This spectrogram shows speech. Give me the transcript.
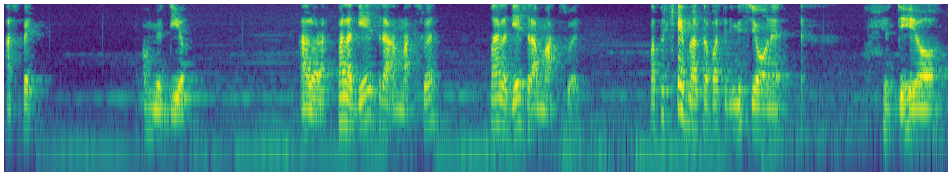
Aspetta. Oh mio Dio. Allora, parla di Ezra a Maxwell. Parla di Ezra a Maxwell. Ma perché un'altra parte di missione? Oh mio Dio.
